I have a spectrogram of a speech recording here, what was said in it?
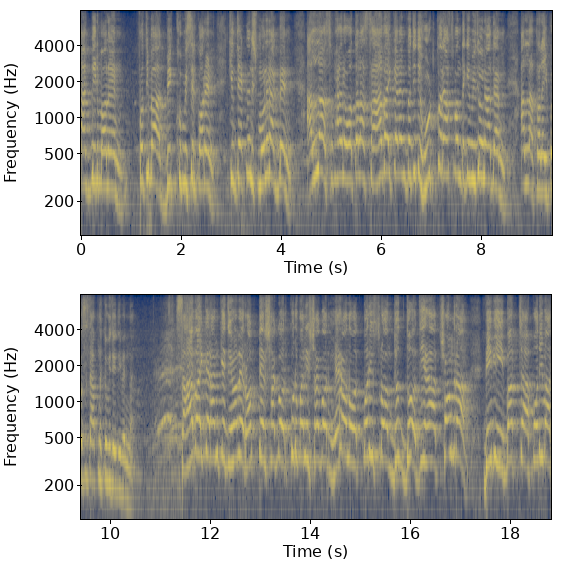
তাকবির বলেন, প্রতিবাদ, বিক্ষোভ, মিছিল করেন। কিন্তু একটা জিনিস মনে রাখবেন, আল্লাহ সুফায়ন ও তালা সাহাবাই কেরামকে যদি হুট করে আসমান থেকে বিজয় না দেন, আল্লাহ তালা এই প্রসেসে আপনাকে বিজয় দিবেন না। সাহাবাইকে রামকে যেভাবে রক্তের সাগর, কুরবানির সাগর, মেহনত, পরিশ্রম, যুদ্ধ, জিহাদ, সংগ্রাম, বিবি, বাচ্চা, পরিবার,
